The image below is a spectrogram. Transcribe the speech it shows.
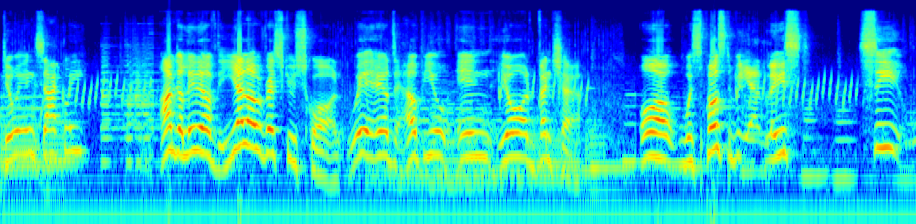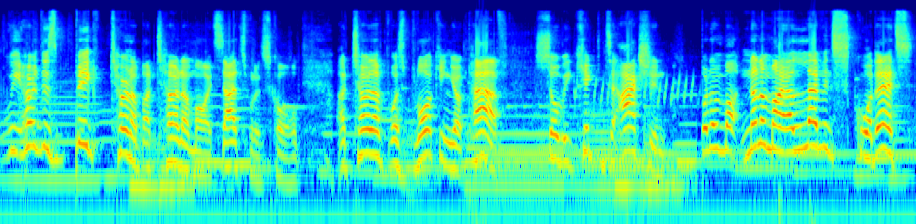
doing exactly? I'm the leader of the Yellow Rescue Squad. We're here to help you in your adventure. Or we're supposed to be, at least. See, we heard this big turnip, a turnip, that's what it's called. A turnip was blocking your path, so we kicked into action. But none of my 11 squadettes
